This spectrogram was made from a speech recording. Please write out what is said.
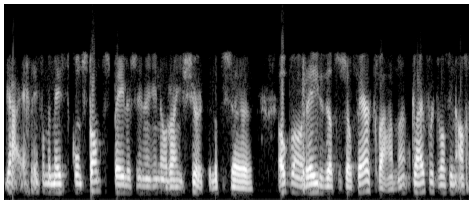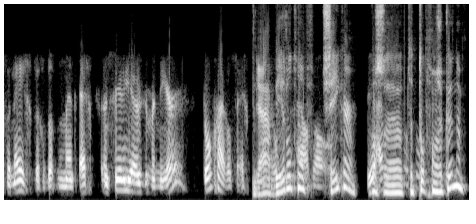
ja, echt een van de meest constante spelers in een in oranje shirt. En dat is uh, ook wel een reden dat ze zo ver kwamen. Kluivert was in 98 op dat moment echt een serieuze meneer. Toch? Hij was echt... Ja, wereldtop. Al... Zeker. Ja, was uh, op de top van zijn kunnen.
